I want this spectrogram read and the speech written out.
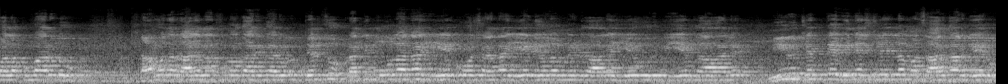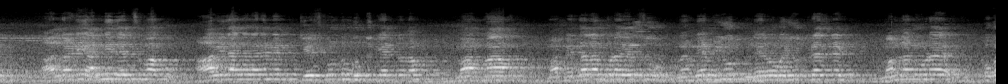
వాళ్ళ కుమారుడు దామోదర్ రాజనరసింహ గారి గారు తెలుసు ప్రతి మూలన ఏ కోశాన ఏ డెవలప్మెంట్ కావాలి ఏ ఊరికి ఏం కావాలి. మీరు చెప్తే వినే స్టేజ్లో మా సార్ గారు లేరు. ఆల్రెడీ అన్నీ తెలుసు మాకు. ఆ విధంగానే మేము చేసుకుంటూ ముందుకెళ్తున్నాం. మా మా మా పెద్దలకు కూడా తెలుసు. మేము యూత్ నేను ఒక యూత్ ప్రెసిడెంట్. మమ్మల్ని కూడా ఒక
